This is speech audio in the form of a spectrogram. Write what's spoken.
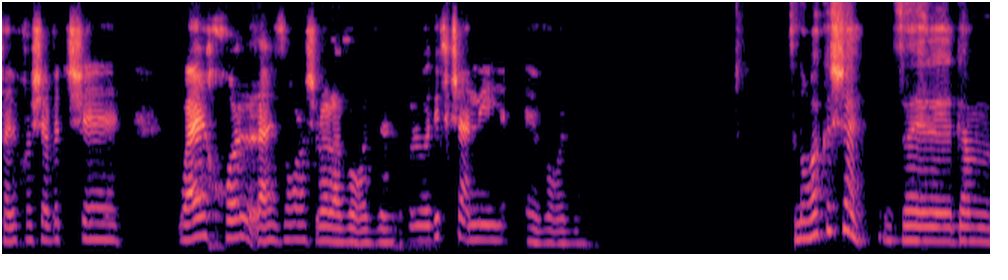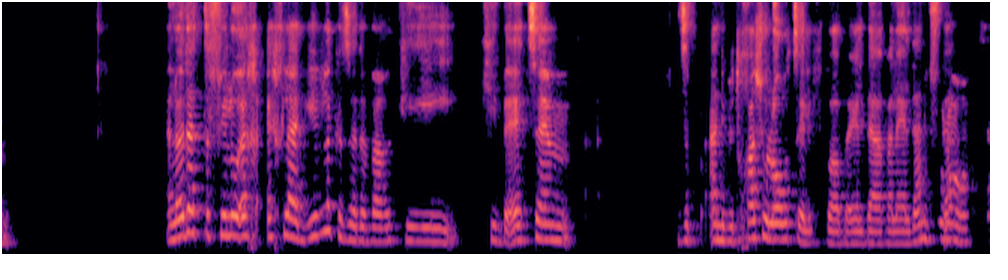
ואני חושבת שהוא היה יכול לעזור לה שלא לעבור את זה, אבל הוא עדיף שאני אעבור את זה. זה נורא קשה, זה גם אני לא יודעת אפילו איך, איך להגיב לכזה דבר, כי, כי בעצם, זה, אני בטוחה שהוא לא רוצה לפגוע בילדה, אבל הילדה נפגעת. הוא לא רוצה,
